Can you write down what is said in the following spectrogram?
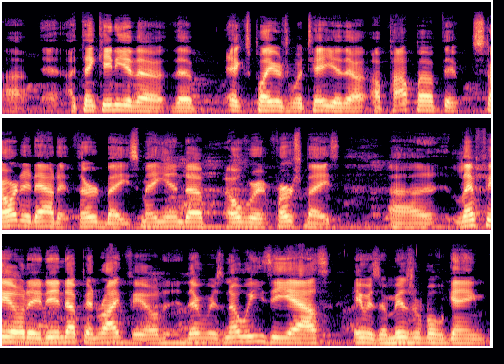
Uh, I think any of the, the ex players will tell you that a pop up that started out at third base may end up over at first base. Uh, left field, it end up in right field. There was no easy outs. It was a miserable game,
